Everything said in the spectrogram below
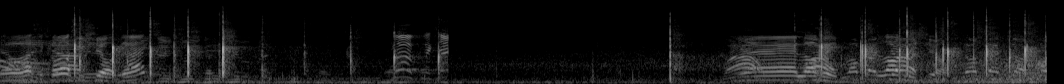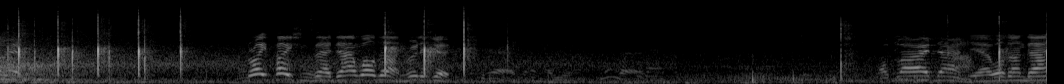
Oh, that's a classy shot, Dan. Wow. Yeah, lovely. Wow, love that Lovely shot. shot. Love that shot. Great patience there, Dan. Well done. Really good. Well played, Dan. Yeah, well done, Dan.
